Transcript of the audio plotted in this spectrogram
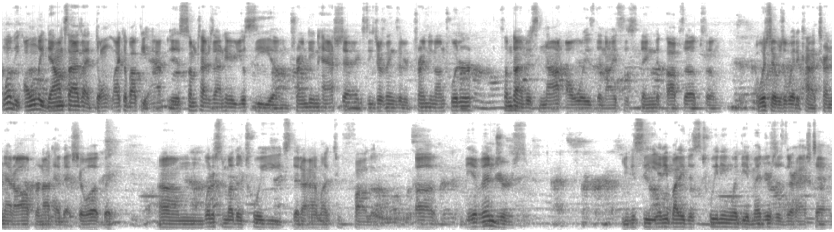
One of the only downsides I don't like about the app is sometimes down here you'll see um, trending hashtags. These are things that are trending on Twitter. Sometimes it's not always the nicest thing that pops up. So I wish there was a way to kind of turn that off or not have that show up. But um, what are some other tweets that I like to follow? Uh, the Avengers. You can see anybody that's tweeting with the Avengers as their hashtag.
